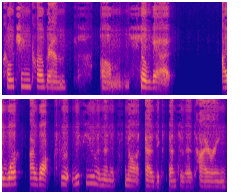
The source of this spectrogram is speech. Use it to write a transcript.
coaching program um, so that I work I walk through it with you, and then it's not as expensive as hiring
